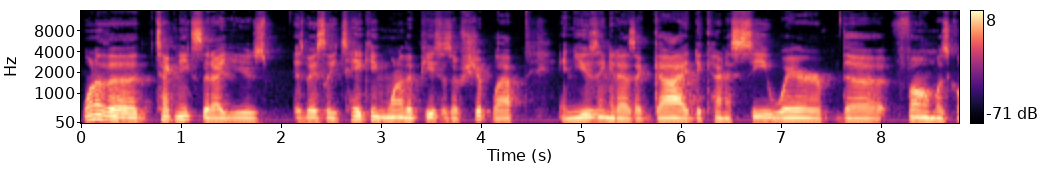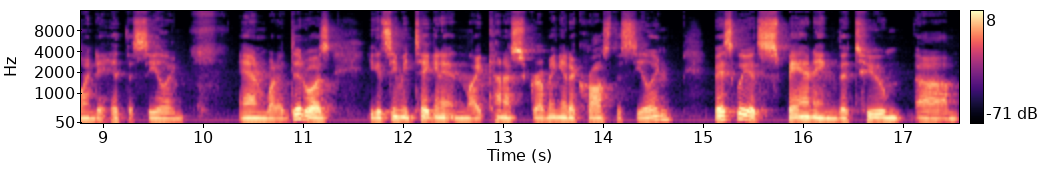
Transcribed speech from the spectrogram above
One of the techniques that I use is basically taking one of the pieces of shiplap and using it as a guide to kind of see where the foam was going to hit the ceiling. And what I did was, you could see me taking it and like kind of scrubbing it across the ceiling. Basically, it's spanning the two um,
